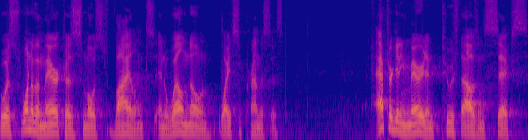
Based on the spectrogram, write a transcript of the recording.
who was one of America's most violent and well known white supremacists. After getting married in 2006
